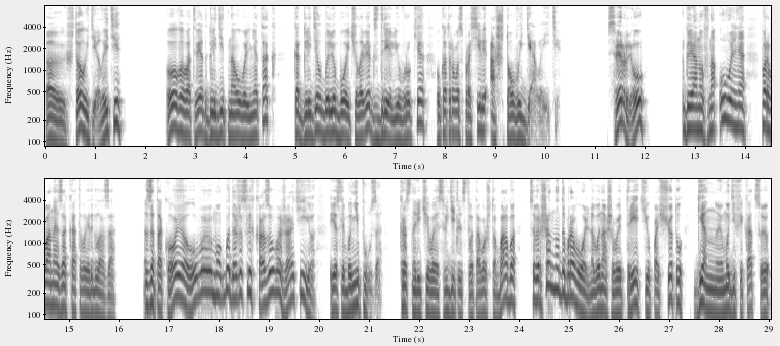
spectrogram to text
«А что вы делаете?» Ова в ответ глядит на увольня так, как глядел бы любой человек с дрелью в руке, у которого спросили «А что вы делаете?» «Сверлю». Глянув на увольня, Парване закатывает глаза. За такое Ува мог бы даже слегка зауважать ее, если бы не пузо, красноречивое свидетельство того, что баба совершенно добровольно вынашивает третью по счету генную модификацию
